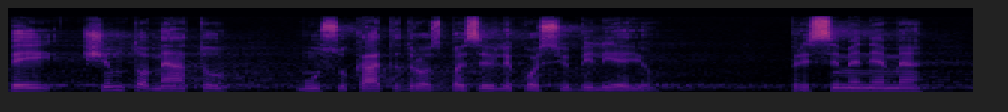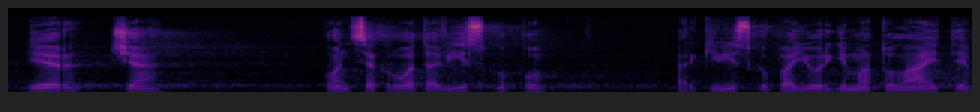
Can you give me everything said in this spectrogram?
bei šimto metų mūsų katedros bazilikos jubiliejų. prisiminėme ir čia konsekruotą vyskupų, arkivyskupą Jurgį Matulaitį,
